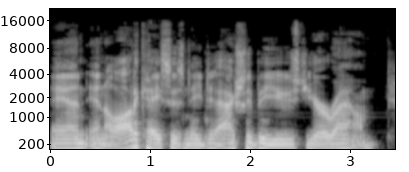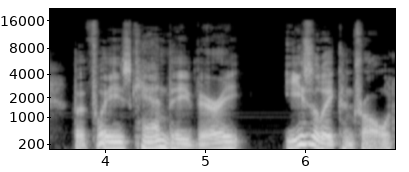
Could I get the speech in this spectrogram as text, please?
and in a lot of cases need to actually be used year round. But fleas can be very easily controlled,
